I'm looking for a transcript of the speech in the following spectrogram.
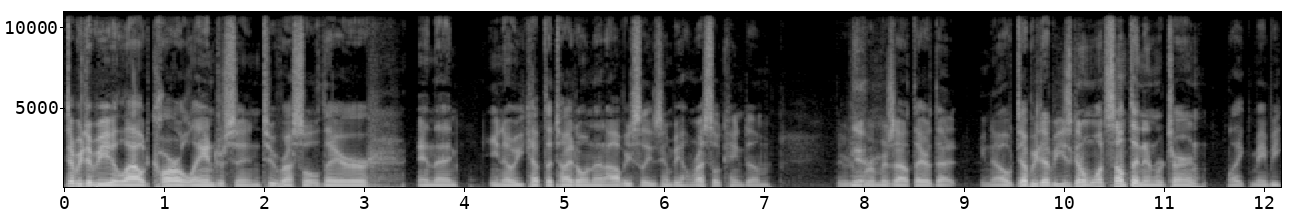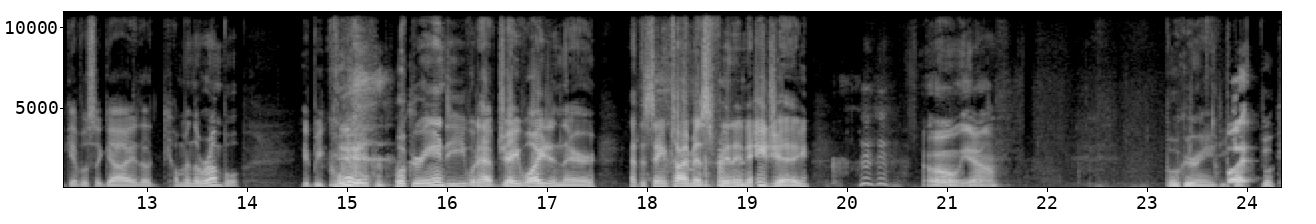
WWE allowed Karl Anderson to wrestle there, and then you know he kept the title, and then obviously he's going to be on Wrestle Kingdom. There's Yeah. rumors out there that you know WWE is going to want something in return, like maybe give us a guy that come in the Rumble. It'd be cool. Yeah. Booker Andy would have Jay White in there at the same time as Finn and AJ. Oh yeah, Booker Andy, but book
